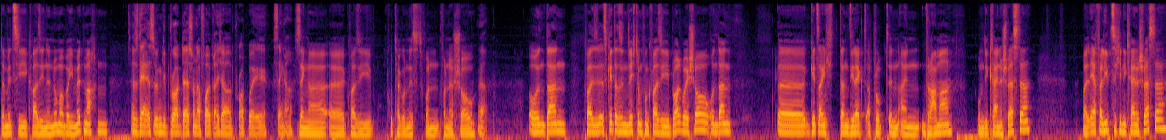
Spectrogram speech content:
damit sie quasi eine Nummer bei ihm mitmachen. Also der ist irgendwie Broad, der ist schon erfolgreicher Broadway-Sänger. Sänger, äh, quasi Protagonist von, von der Show. Ja. Und dann quasi, es geht also in Richtung von quasi Broadway-Show und dann äh, geht es eigentlich dann direkt abrupt in ein Drama um die kleine Schwester, weil er verliebt sich in die kleine Schwester.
